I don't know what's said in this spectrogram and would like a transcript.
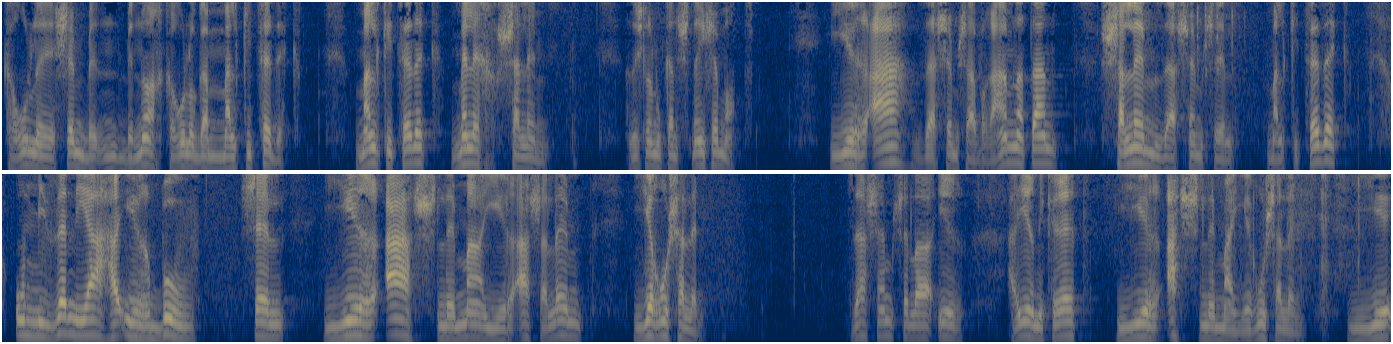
קראו לשם בן נוח, קראו לו גם מלכי צדק. מלכי צדק, מלך שלם. אז יש לנו כאן שני שמות. יראה זה השם שאברהם נתן, שלם זה השם של מלכי צדק, ומזה נהיה הערבוב של יראה שלמה, יראה שלם, ירושלם. זה השם של העיר. העיר נקראת יראה שלמה, ירושלם. י...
